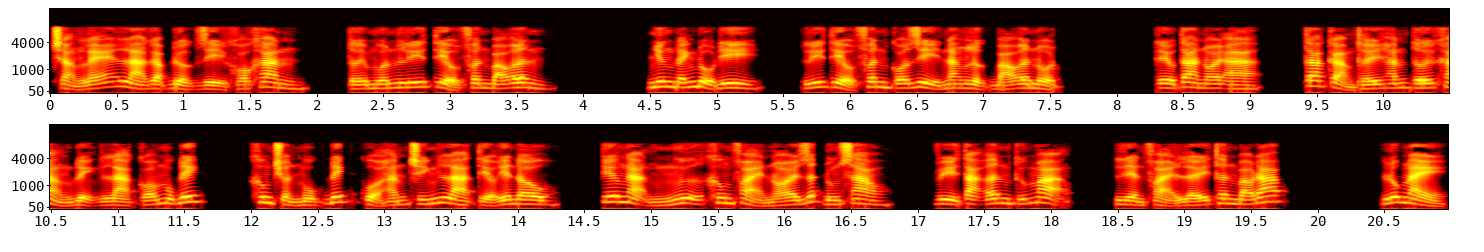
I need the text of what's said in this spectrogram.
chẳng lẽ là gặp được gì khó khăn, tới muốn Lý Tiểu Phân báo ân. Nhưng đánh đổ đi, Lý Tiểu Phân có gì năng lực báo ân nột. Đều ta nói à, ta cảm thấy hắn tới khẳng định là có mục đích, không chuẩn mục đích của hắn chính là Tiểu Yên đâu, kia ngạn ngự không phải nói rất đúng sao, vì tạ ân cứu mạng, liền phải lấy thân báo đáp. Lúc này,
